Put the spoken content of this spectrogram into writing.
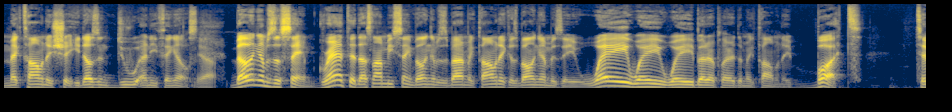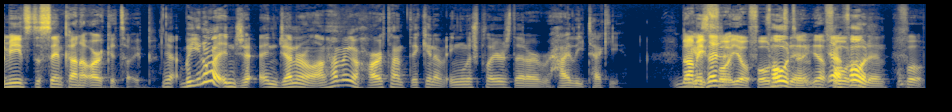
McTominay shit. He doesn't do anything else. Yeah. Bellingham's the same. Granted, that's not me saying Bellingham is as bad as McTominay because Bellingham is a way, way, way better player than McTominay. But to me, it's the same kind of archetype. Yeah, but you know what? In, ge- in general, I'm having a hard time thinking of English players that are highly techy. I mean, Fo- yo, Foden, tech- yeah, yeah, Foden. Foden.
